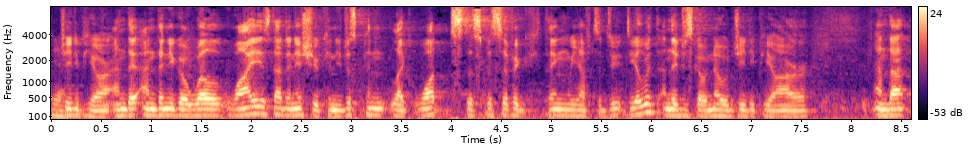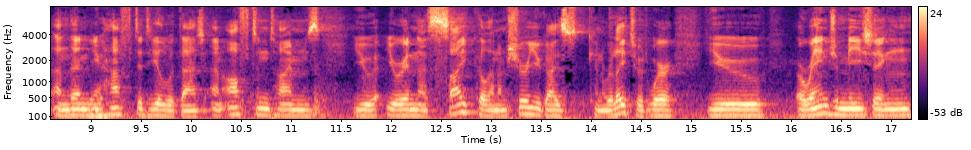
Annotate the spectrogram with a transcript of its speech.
Yeah. GDPR, and, they, and then you go, well, why is that an issue? Can you just pin, like, what's the specific thing we have to do, deal with? And they just go, no, GDPR, and that, and then you have to deal with that. And oftentimes you, you're in a cycle, and I'm sure you guys can relate to it, where you arrange a meeting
